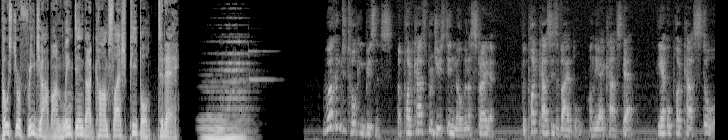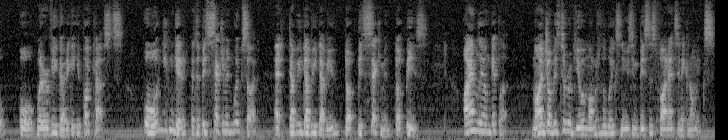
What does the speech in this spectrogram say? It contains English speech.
Post your free job on linkedin.com/people slash people today. Welcome to Talking Business, a podcast produced in Melbourne, Australia. The podcast is available on the Acast app, the Apple Podcast Store, or wherever you go to get your podcasts. Or you can get it at the Business Acumen website at www.businessacumen.biz. I am Leon Getler. My job is to review and monitor the week's news in business, finance, and economics.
